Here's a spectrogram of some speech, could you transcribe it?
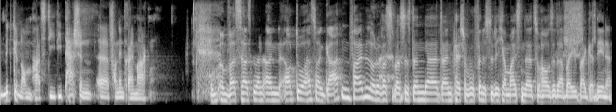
mitgenommen hat, die die Passion äh, von den drei Marken. Und, und, was hast du an, an Outdoor? Hast du einen Garten, Feibel? Oder was, was ist denn äh, dein Passion? Wo findest du dich am meisten da zu Hause da bei, bei Gardena?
